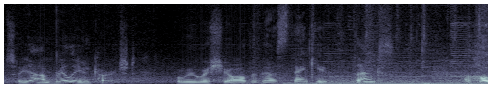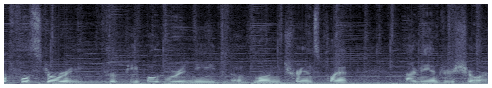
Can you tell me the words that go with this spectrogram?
So yeah, I'm really encouraged. Well, we wish you all the best. Thank you. Thanks a hopeful story for people who are in need of lung transplant. I'm Andrew Schorr.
